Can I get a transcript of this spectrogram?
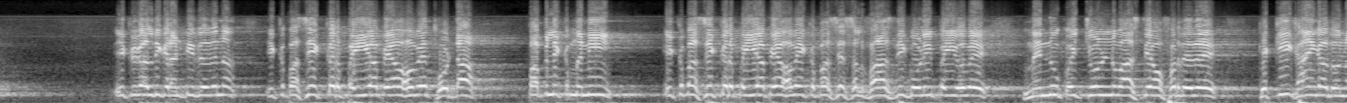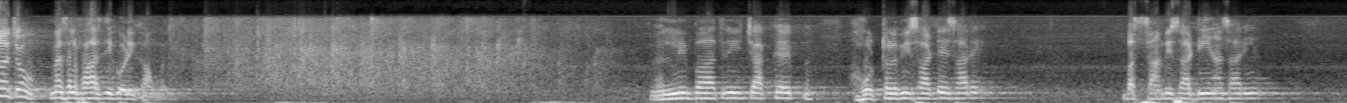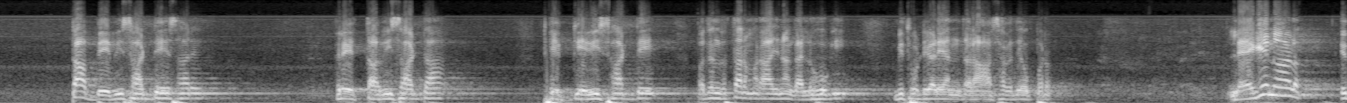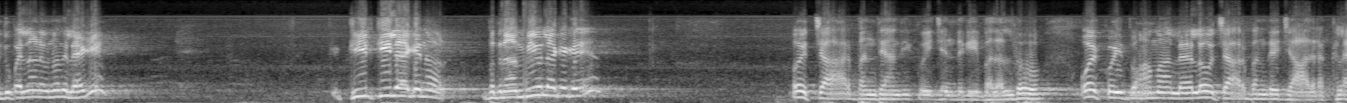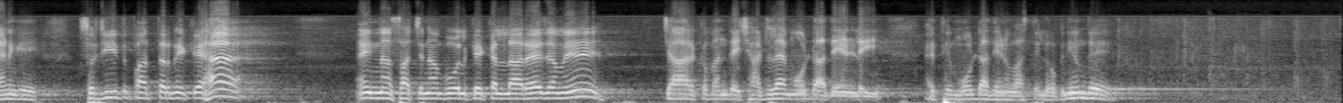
ਇੱਕ ਗੱਲ ਦੀ ਗਾਰੰਟੀ ਦੇ ਦੇਣਾ, ਇੱਕ ਪਾਸੇ 1 ਰੁਪਈਆ ਪਿਆ ਹੋਵੇ ਤੁਹਾਡਾ ਪਬਲਿਕ ਮਨੀ ਇੱਕ ਪਾਸੇ 1 ਰੁਪਈਆ ਪਿਆ ਹੋਵੇ, ਇੱਕ ਪਾਸੇ ਸਲਫਾਸ ਦੀ ਗੋਲੀ ਪਈ ਹੋਵੇ, ਮੈਨੂੰ ਕੋਈ ਚੁਣਨ ਵਾਸਤੇ ਆਫਰ ਦੇ ਦੇ ਕਿ ਕੀ ਖਾਏਗਾ ਦੋਨਾਂ ਚੋਂ? ਮੈਂ ਸਲਫਾਸ ਦੀ ਗੋਲੀ ਖਾਊਂਗਾ। ਗੱਲੀ ਬਾਤ ਨਹੀਂ, ਚੱਕ ਕੇ ਹੋਟਲ ਵੀ ਸਾਡੇ ਸਾਰੇ, ਬੱਸਾਂ ਵੀ ਸਾਡੀਆਂ ਸਾਰੀਆਂ, ਢਾਬੇ ਵੀ ਸਾਡੇ ਸਾਰੇ, ਰੇਤਾ ਵੀ ਸਾਡਾ, ਠੇਕੇ ਵੀ ਸਾਡੇ। ਪਤਾ ਨਹੀਂ ਧਰਮਰਾਜ ਨਾਲ ਗੱਲ ਹੋ ਗਈ ਵੀ ਤੁਹਾਡੇ ਵਾਲੇ ਅੰਦਰ ਆ ਸਕਦੇ ਉੱਪਰ। ਲੈ ਗਏ ਨਾਲ ਇਦੋਂ ਪਹਿਲਾਂ ਵਾਲੇ ਉਹਨਾਂ ਦੇ ਲੈ ਗਏ? ਕੀ ਕੀ ਲੈ ਗਏ ਨਾਲ? ਬਦਨਾਮੀ ਉਹ ਲੈ ਕੇ ਗਏ ਆ? ਓਏ ਚਾਰ ਬੰਦਿਆਂ ਦੀ ਕੋਈ ਜ਼ਿੰਦਗੀ ਬਦਲ ਦੋ। ਓਏ ਕੋਈ ਦੁਆਵਾਂ ਲੈ ਲਓ, ਚਾਰ ਬੰਦੇ ਯਾਦ ਰੱਖ ਲੈਣਗੇ। ਸੁਰਜੀਤ ਪਾਤਰ ਨੇ ਕਿਹਾ, ਇੰਨਾ ਸੱਚ ਨਾ ਬੋਲ ਕੇ ਕੱਲਾ ਰਹਿ ਜਾਵੇਂ। ਚਾਰ ਕ ਬੰਦੇ ਛੱਡ ਲੈ ਮੋਢਾ ਦੇਣ ਲਈ। ਇੱਥੇ ਮੋਢਾ ਦੇਣ ਵਾਸਤੇ ਲੋਕ ਨਹੀਂ ਹੁੰਦੇ।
